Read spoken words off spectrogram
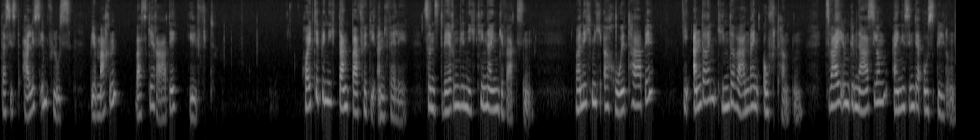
Das ist alles im Fluss. Wir machen, was gerade hilft. Heute bin ich dankbar für die Anfälle, sonst wären wir nicht hineingewachsen. Wann ich mich erholt habe, die anderen Kinder waren mein Auftanken. Zwei im Gymnasium, eines in der Ausbildung.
